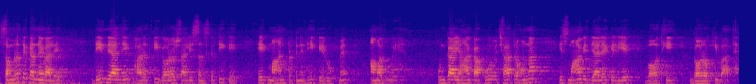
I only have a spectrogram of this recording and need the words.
समृद्ध करने वाले दीनदयाल जी भारत की गौरवशाली संस्कृति के एक महान प्रतिनिधि के रूप में अमर हुए हैं। उनका यहाँ का पूर्व छात्र होना इस महाविद्यालय के लिए बहुत ही गौरव की बात है।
